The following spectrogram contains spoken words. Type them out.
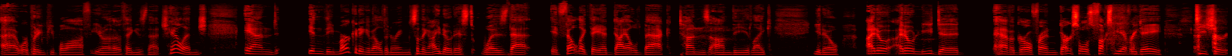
uh, were putting people off, you know, another thing is that challenge. And in the marketing of Elden Ring, something I noticed was that it felt like they had dialed back tons on the like, you know, I don't I don't need to have a girlfriend. Dark Souls fucks me every day. T-shirt.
